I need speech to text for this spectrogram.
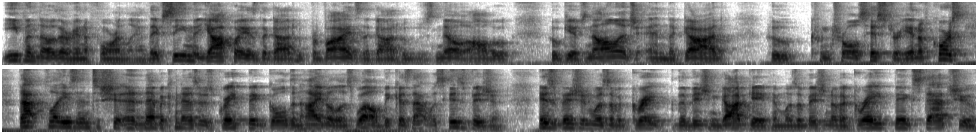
even though they're in a foreign land. They've seen that Yahweh is the God who provides, the God who's know all who who gives knowledge, and the God who controls history. And of course, that plays into uh, Nebuchadnezzar's great big golden idol as well, because that was his vision. His vision was of a great, the vision God gave him was a vision of a great big statue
